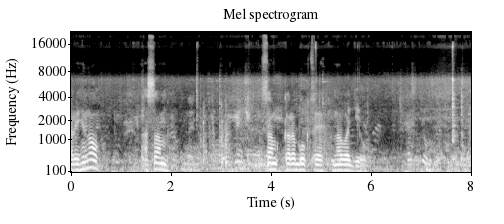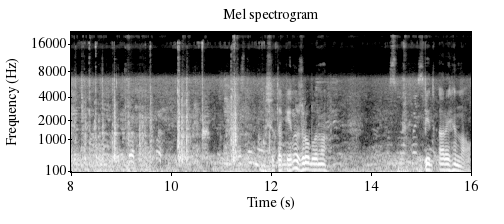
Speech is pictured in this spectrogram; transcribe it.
оригінал, а сам, сам коробок це наводил. Ось такий, ну зроблено під оригінал.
